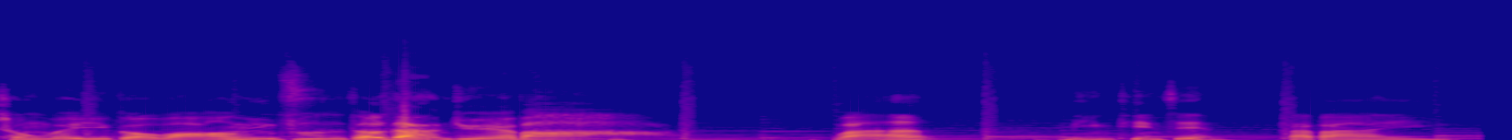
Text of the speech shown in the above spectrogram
成为一个王子的感觉吧。晚安，明天见，拜拜。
